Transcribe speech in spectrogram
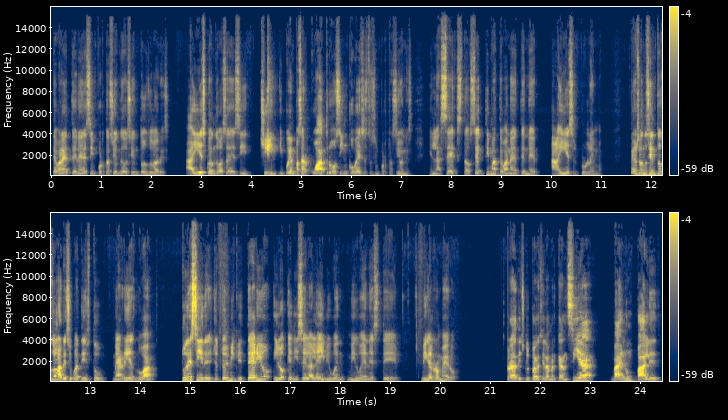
te van a detener esa importación de 200 dólares. Ahí es cuando vas a decir, chin, y pueden pasar cuatro o cinco veces tus importaciones. En la sexta o séptima te van a detener. Ahí es el problema. Pero son 200 dólares, igual dices tú, me arriesgo, ¿va? Tú decides, yo te doy mi criterio y lo que dice la ley, mi buen, este, Miguel Romero. Ahora, disculpa si la mercancía va en un pallet,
